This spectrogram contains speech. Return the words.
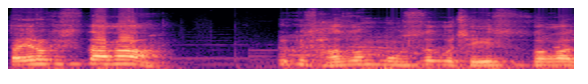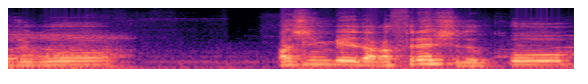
딱 이렇게 쓰다가 이렇게 사선봉 쓰고 제이스 써가지고 사신비에다가 스래시 넣고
